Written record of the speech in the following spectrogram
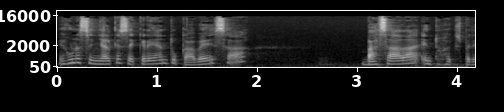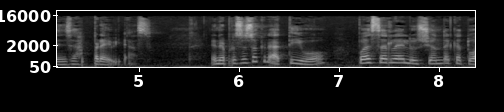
Es una señal que se crea en tu cabeza basada en tus experiencias previas. En el proceso creativo puede ser la ilusión de que, tu,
